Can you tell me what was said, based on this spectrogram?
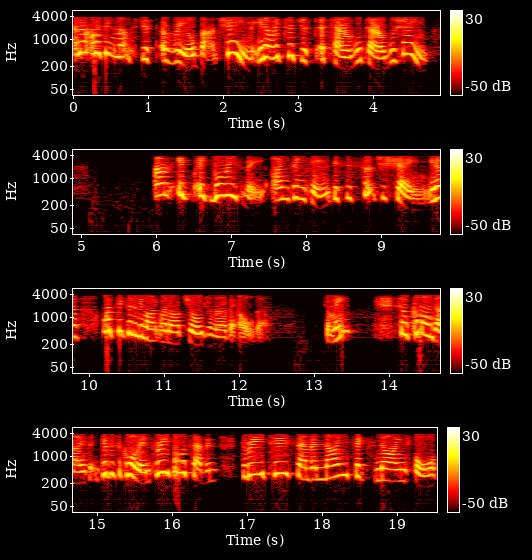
and I think that's just a real bad shame. You know, it's a, just a terrible, terrible shame. And it it worries me. I'm thinking this is such a shame. You know, what's it going to be like when our children are a bit older? Do you mean? So come on, guys, give us a call in three four seven three two seven nine six nine four,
